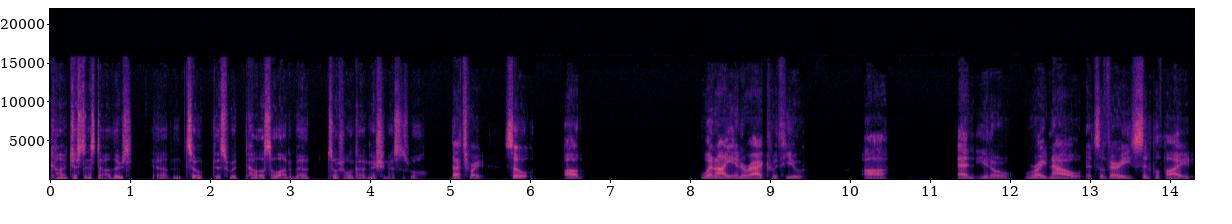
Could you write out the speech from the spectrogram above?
consciousness to others. Um, so this would tell us a lot about social cognition as well. That's right. So um, when I interact with you, uh, and you know, right now it's a very simplified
